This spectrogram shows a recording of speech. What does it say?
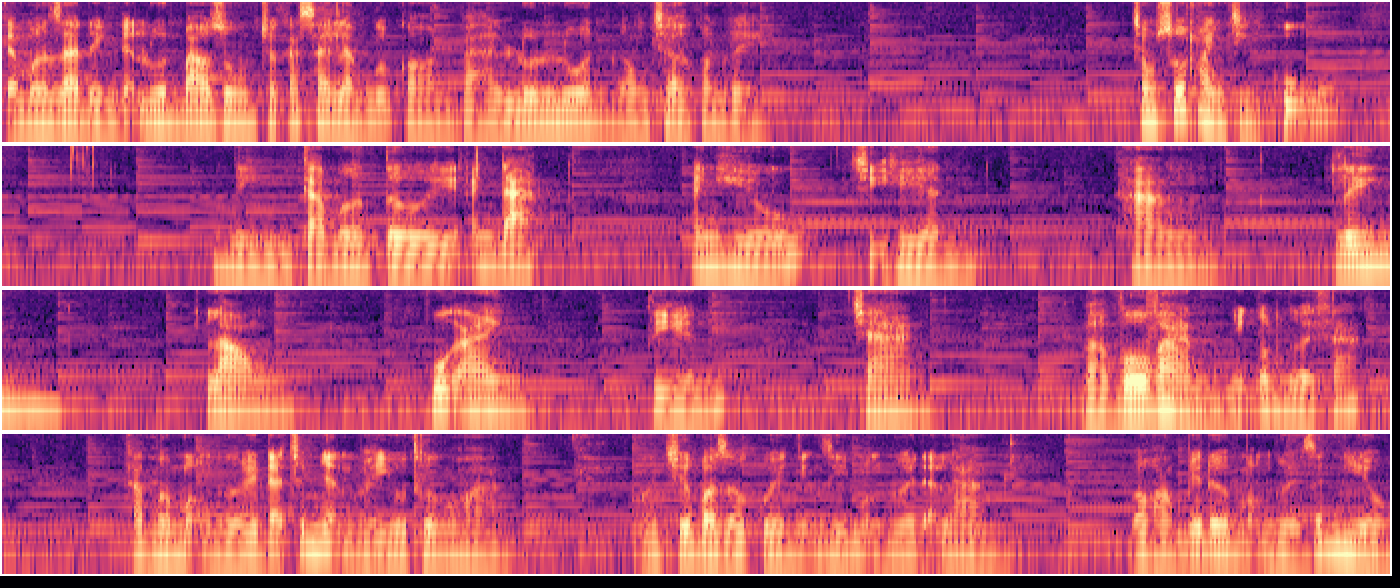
Cảm ơn gia đình đã luôn bao dung cho các sai lầm của con và luôn luôn ngóng chờ con về. Trong suốt hành trình cũ mình cảm ơn tới anh đạt, anh hiếu, chị hiền, hằng, linh, long, quốc anh, tiến, trang và vô vàn những con người khác. Cảm ơn mọi người đã chấp nhận và yêu thương hoàng. Hoàng chưa bao giờ quên những gì mọi người đã làm và hoàng biết ơn mọi người rất nhiều.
